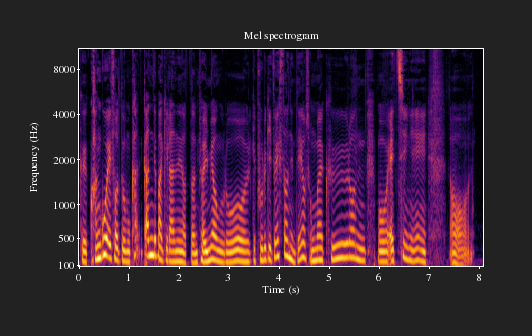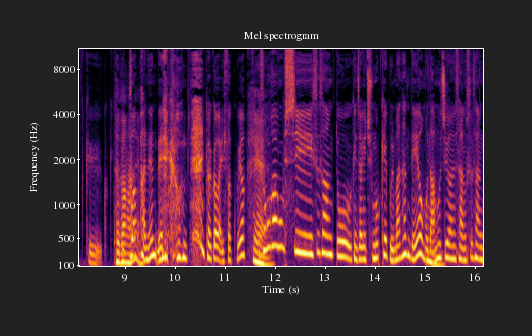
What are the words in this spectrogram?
그 광고에서도 뭐 깐드박이라는 어떤 별명으로 이렇게 부르기도 했었는데요. 정말 그런 뭐 애칭에 어 그 대단하네. 부합하는 네 그런 결과가 있었고요. 예. 송강호 씨 수상도 굉장히 주목해 볼 만한데요. 뭐 음. 나무주연상 수상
